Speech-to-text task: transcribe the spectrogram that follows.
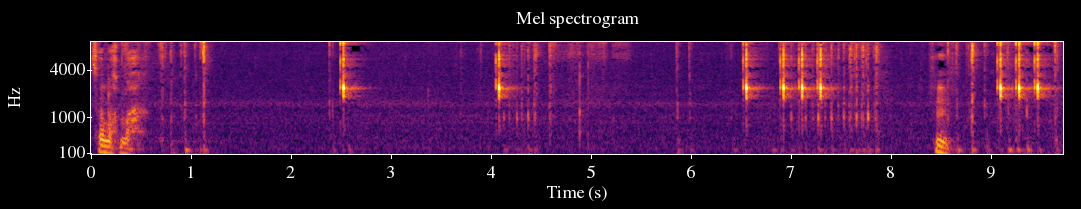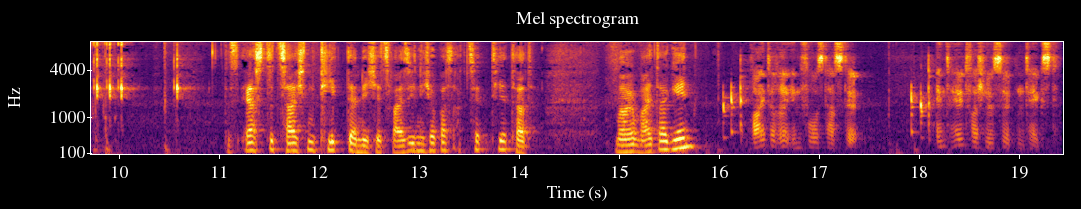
So, nochmal. Hm. Das erste Zeichen klickt er nicht. Jetzt weiß ich nicht, ob er es akzeptiert hat. Mal weitergehen. Weitere Infos Taste. Enthält verschlüsselten Text.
